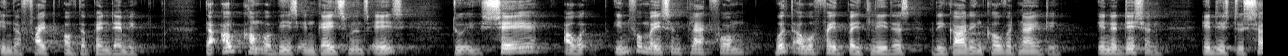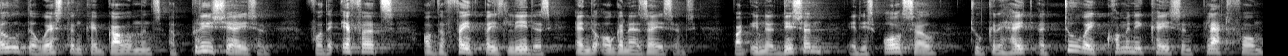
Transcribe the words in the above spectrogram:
in the fight of the pandemic. The outcome of these engagements is to share our information platform with our faith-based leaders regarding COVID-19. In addition, it is to show the Western Cape government's appreciation for the efforts of the faith-based leaders and the organizations. But in addition, it is also to create a two-way communication platform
